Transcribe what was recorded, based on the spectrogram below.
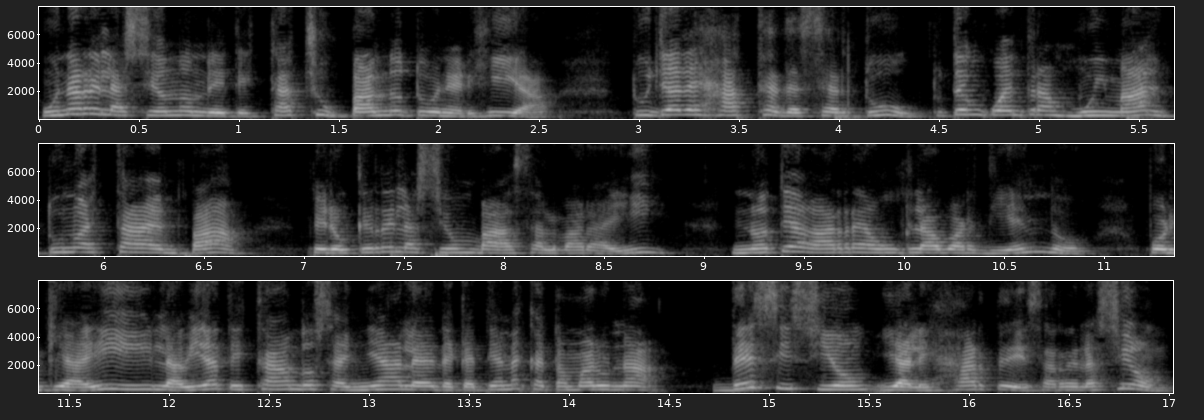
una relación donde te está chupando tu energía, tú ya dejaste de ser tú, tú te encuentras muy mal, tú no estás en paz, pero ¿qué relación va a salvar ahí? No te agarres a un clavo ardiendo, porque ahí la vida te está dando señales de que tienes que tomar una decisión y alejarte de esa relación.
